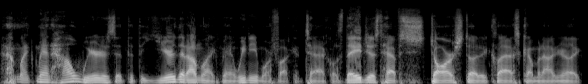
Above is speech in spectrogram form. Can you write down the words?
and I'm like, man, how weird is it that the year that I'm like, man, we need more fucking tackles. They just have star-studded class coming out, and you're like,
